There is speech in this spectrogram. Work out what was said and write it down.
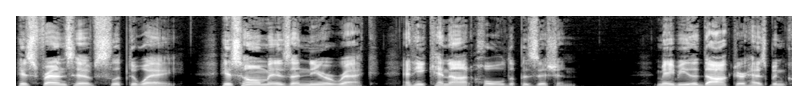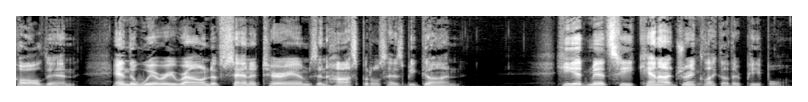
His friends have slipped away. His home is a near wreck, and he cannot hold a position. Maybe the doctor has been called in, and the weary round of sanitariums and hospitals has begun. He admits he cannot drink like other people,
